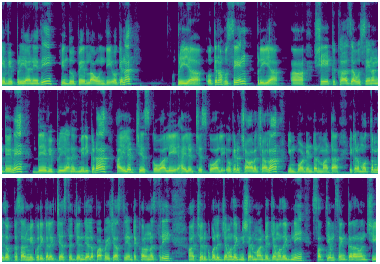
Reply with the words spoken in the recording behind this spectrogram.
దేవి ప్రియ అనేది హిందూ పేరులా ఉంది. ఓకేనా? ప్రియా. ఓకేనా? హుస్సేన్ ప్రియా. షేక్ ఖాజా హుస్సేన్ అంటేనే దేవి ప్రియ అనేది మీరు ఇక్కడ హైలైట్ చేసుకోవాలి హైలైట్ చేసుకోవాలి. ఓకేనా? చాలా చాలా ఇంపార్టెంట్ అనమాట ఇక్కడ మొత్తం మీద ఒక్కసారి మీకు రికలెక్ట్ చేస్తే జంధ్యాల పాపయ్య శాస్త్రి అంటే కరుణశ్రీ చెరుకుపల్లి జమదగ్ని శర్మ అంటే జమదగ్ని సత్యం శంకర నుంచి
